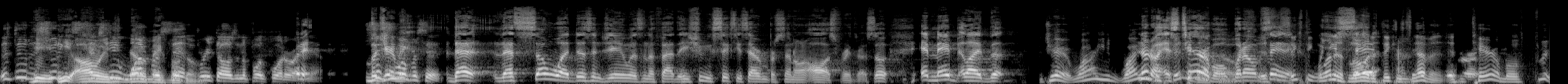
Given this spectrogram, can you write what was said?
This dude is He- shooting he always- he never sixty-one makes both of percent free throws in the fourth quarter But right it- now. But Jeremy, that that's somewhat disingenuous in the fact that he's shooting sixty seven percent on all his free throws. So it may be like the Jared, why are you? Why are No, you no, it's terrible, That, but I'm It's- saying, when sixty-one you is say lower than sixty-seven. It's terrible free,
